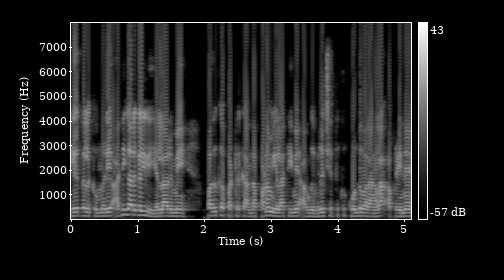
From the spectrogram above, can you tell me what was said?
தேர்தலுக்கு முன்னாடி அதிகாரிகள் எல்லாருமே பதுக்கப்பட்டிருக்க அந்த பணம் எல்லாத்தையுமே அவங்க வெளிச்சத்துக்கு கொண்டு வராங்களா அப்படின்னு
